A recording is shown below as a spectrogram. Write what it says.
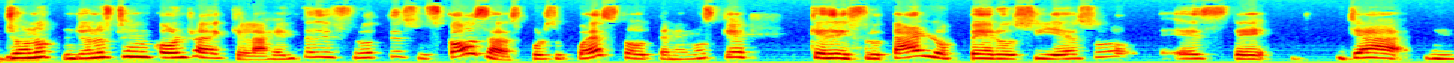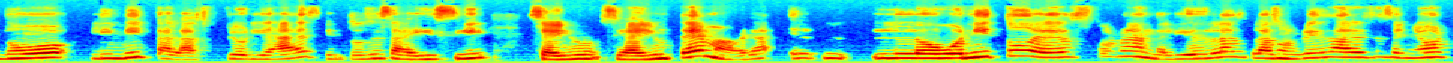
yo no, yo no estoy en contra de que la gente disfrute sus cosas, por supuesto, tenemos que, que disfrutarlo, pero si eso, este, ya no limita las prioridades, entonces ahí sí, si hay un, hay un tema, ¿verdad? lo bonito de esto, Randall, y es la, la, sonrisa de ese señor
